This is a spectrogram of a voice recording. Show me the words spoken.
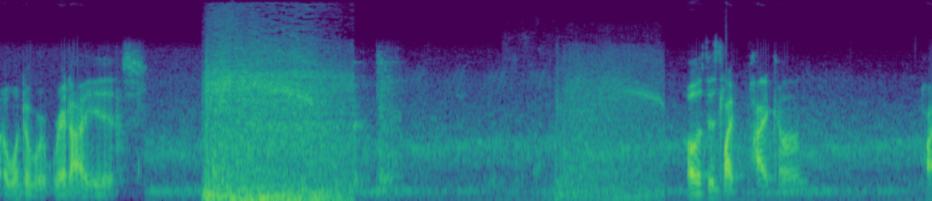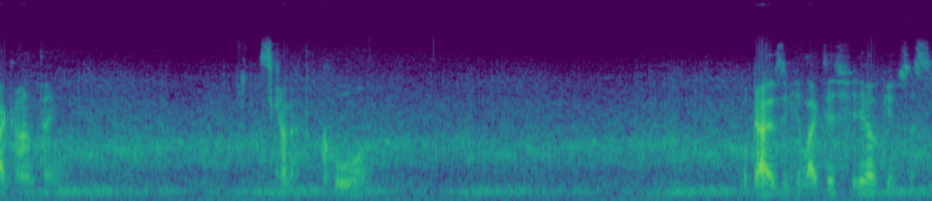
I wonder where Red Eye is. Oh, is this like PyCon? PyCon thing? It's kind of cool. Guys, if you like this video, give us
